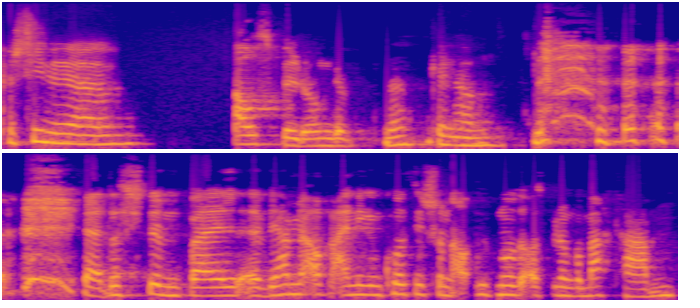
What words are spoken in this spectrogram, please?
verschiedene Ausbildungen gibt. Ne? Genau. Mhm. ja, das stimmt, weil äh, wir haben ja auch einige im Kurs, die schon Hypnoseausbildung gemacht haben.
